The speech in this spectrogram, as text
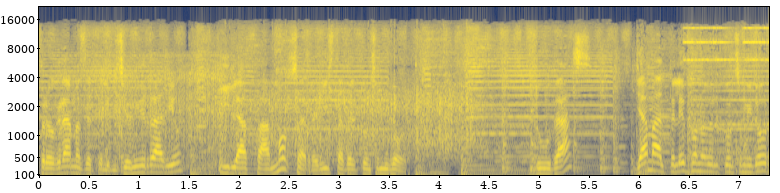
programas de televisión y radio y la famosa revista del consumidor. ¿Dudas? Llama al teléfono del consumidor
